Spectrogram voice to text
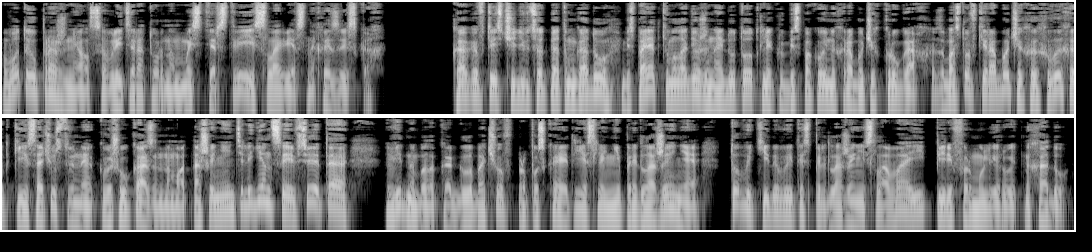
вот и упражнялся в литературном мастерстве и словесных изысках. Как и в 1905 году, беспорядки молодежи найдут отклик в беспокойных рабочих кругах. Забастовки рабочих, их выходки и сочувственное к вышеуказанному отношение интеллигенции — все это видно было, как Глобачев пропускает, если не предложение, то выкидывает из предложений слова и переформулирует на ходу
